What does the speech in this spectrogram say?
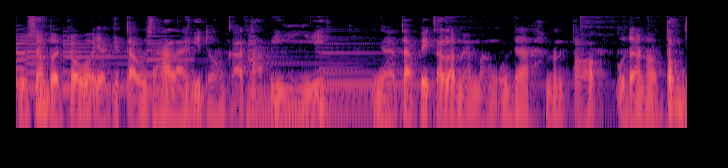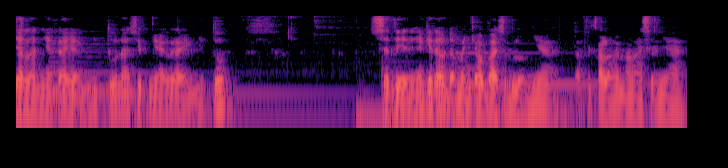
Khususnya buat cowok ya kita usaha lagi dong kak. Tapi nggak tapi kalau memang udah mentok udah notok jalannya kayak gitu nasibnya kayak gitu setidaknya kita udah mencoba sebelumnya. Tapi kalau memang hasilnya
